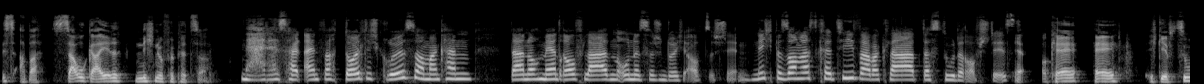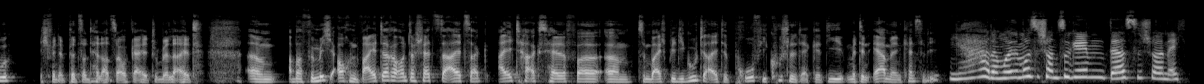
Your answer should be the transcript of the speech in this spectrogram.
ist aber saugeil, nicht nur für Pizza. Na, der ist halt einfach deutlich größer und man kann da noch mehr draufladen, ohne zwischendurch aufzustehen. Nicht besonders kreativ, aber klar, dass du darauf stehst. Ja, okay, hey, ich geb's zu. Ich finde Pizzateller saugeil, tut mir leid. Ähm, aber für mich auch ein weiterer unterschätzter Alltag, Alltagshelfer, ähm, zum Beispiel die gute alte Profi-Kuscheldecke, die mit den Ärmeln, kennst du die? Ja, da muss, muss ich schon zugeben, das ist schon echt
